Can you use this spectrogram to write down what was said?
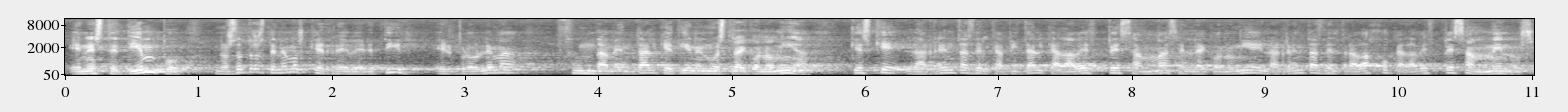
en este tiempo. Nosotros tenemos que revertir el problema fundamental que tiene nuestra economía, que es que las rentas del capital cada vez pesan más en la economía y las rentas del trabajo cada vez pesan menos.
